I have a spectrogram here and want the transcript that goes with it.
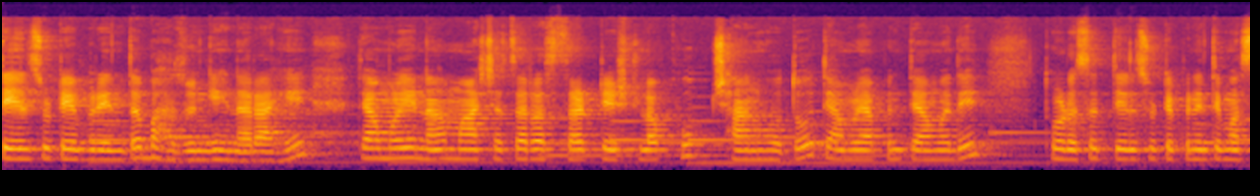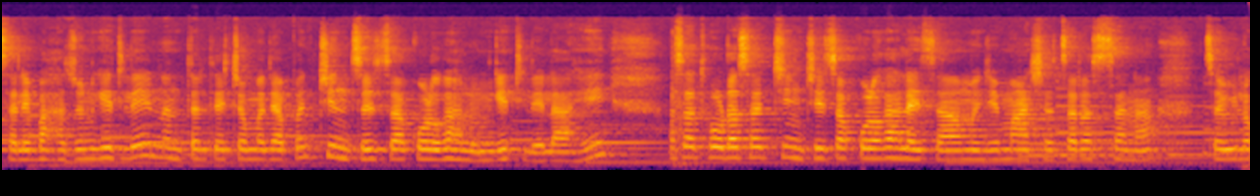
तेल सुटेपर्यंत भाजून घेणार आहे. त्यामुळे ना माशाचा रस्सा टेस्टला खूप छान होतो. त्यामुळे आपण त्यामध्ये थोडंसं तेल सुटेपर्यंत मसाले भाजून घेतले. नंतर त्याच्यामध्ये आपण चिंचेचा कोळ घालून घेतलेला आहे. असा थोडासा चिंचेचा कोळ घालायचा म्हणजे माशाचा रस्सा ना चवीला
